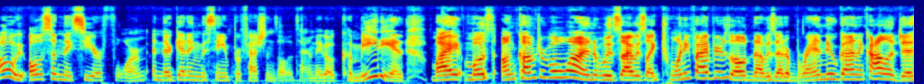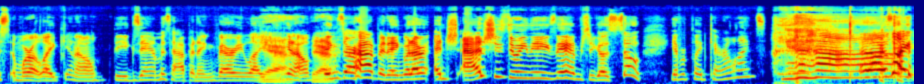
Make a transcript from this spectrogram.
oh, all of a sudden they see your form and they're getting the same professions all the time. They go comedian. My most uncomfortable one was I was like 25 years old and I was at a brand new gynecologist and we're at like you know the exam is happening, very like Yeah, you know yeah. things are happening, whatever. And sh- as she's doing the exam, she goes, so you ever played Caroline's? Yeah. And I was like,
